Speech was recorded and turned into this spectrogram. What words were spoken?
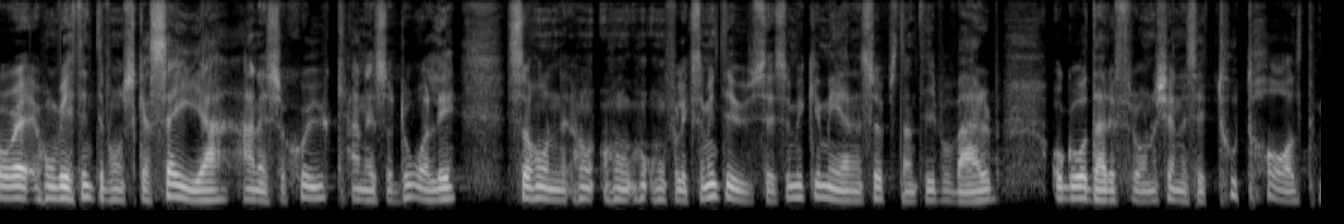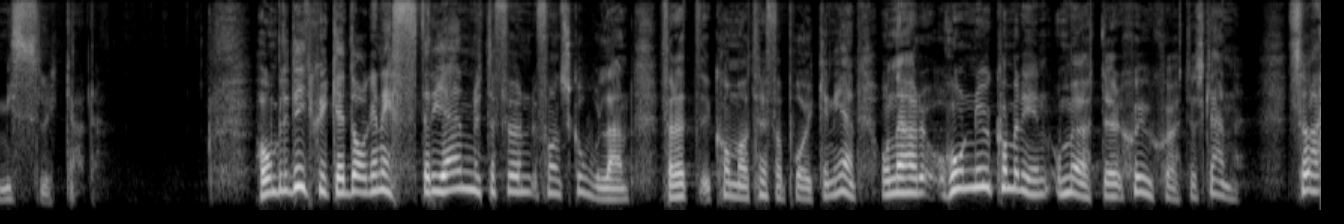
och eh, hon vet inte vad hon ska säga. Han är så sjuk, han är så dålig. Så hon, hon, hon, hon får liksom inte ur sig så mycket mer än substantiv och verb. Och går därifrån och känner sig totalt misslyckad. Hon blir ditskickad dagen efter igen utifrån från skolan för att komma och träffa pojken igen. Och när hon nu kommer in och möter sjuksköterskan så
